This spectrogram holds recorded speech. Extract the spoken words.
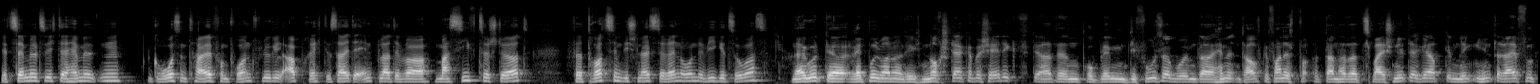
Jetzt semmelt sich der Hamilton einen großen Teil vom Frontflügel ab. Rechte Seite Endplatte war massiv zerstört fährt trotzdem die schnellste Rennrunde. Wie geht sowas? Na gut, der Red Bull war natürlich noch stärker beschädigt. Der hatte ein Problem im Diffuser, wo ihm da Hamilton draufgefahren ist. Dann hat er zwei Schnitte gehabt im linken Hinterreifen.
